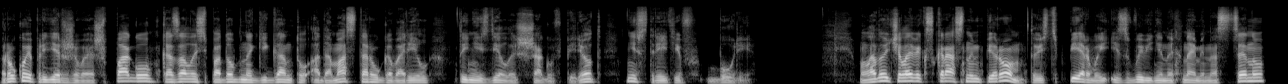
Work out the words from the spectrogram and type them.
рукой придерживая шпагу, казалось, подобно гиганту Адамастеру, говорил «Ты не сделаешь шагу вперед, не встретив бури». Молодой человек с красным пером, то есть первый из выведенных нами на сцену,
